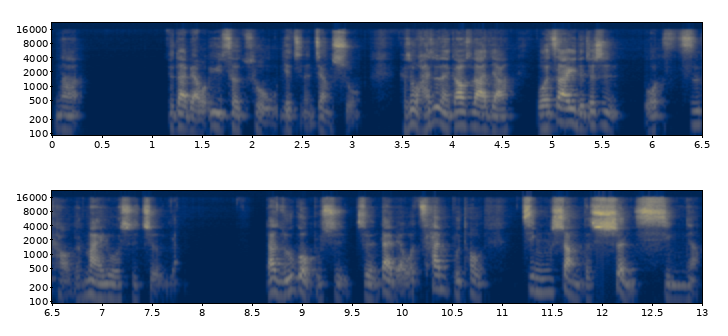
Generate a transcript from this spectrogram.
那。就代表我预测错误，也只能这样说。可是我还是能告诉大家，我在意的就是我思考的脉络是这样。那如果不是，只能代表我参不透经上的圣心啊，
